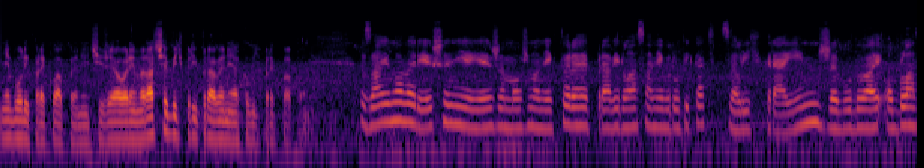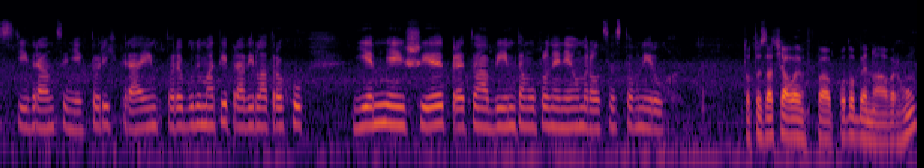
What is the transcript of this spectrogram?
neboli prekvapení. Čiže ja hovorím, radšej byť pripravený, ako byť prekvapený. Zaujímavé riešenie je, že možno niektoré pravidlá sa nebudú týkať celých krajín, že budú aj oblasti v rámci niektorých krajín, ktoré budú mať tie pravidlá trochu jemnejšie, preto aby im tam úplne neumrel cestovný ruch. Toto je zatiaľ len v podobe návrhu.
